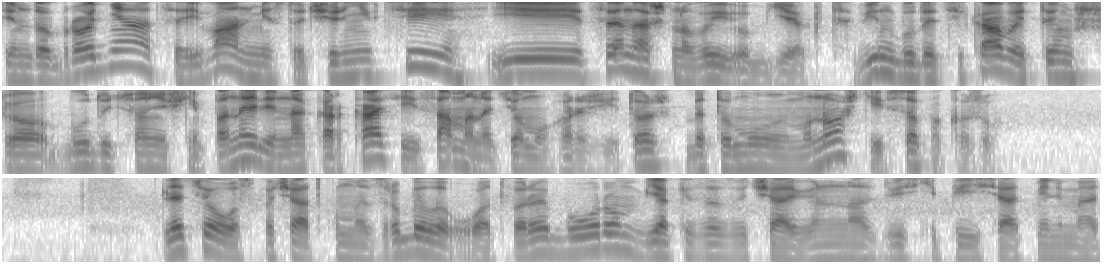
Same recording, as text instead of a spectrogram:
Всім доброго дня, це Іван, місто Чернівці, і це наш новий об'єкт. Він буде цікавий тим, що будуть сонячні панелі на каркасі і саме на цьому гаражі. Тож бетонуємо ножки і все покажу. Для цього спочатку ми зробили отвори буром, як і зазвичай він у нас 250 мм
